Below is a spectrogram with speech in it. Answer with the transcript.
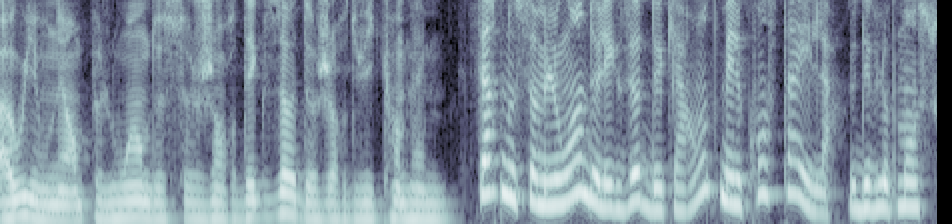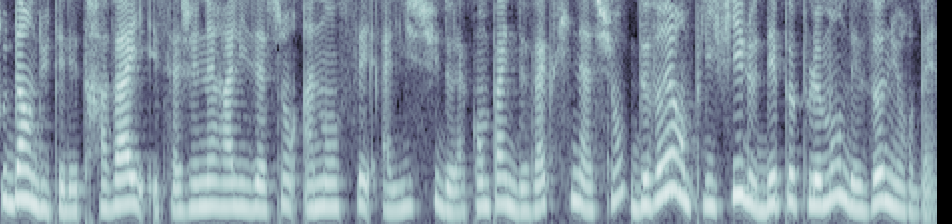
Ah oui, on est un peu loin de ce genre d'exode aujourd'hui quand même. Certes, nous sommes loin de l'exode de 40, mais le constat est là. Le développement soudain du télétravail et sa généralisation annoncée à l'issue de la campagne de vaccination devraient amplifier le dépeuplement des zones urbaines.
